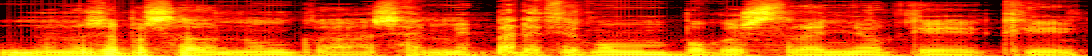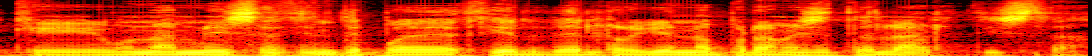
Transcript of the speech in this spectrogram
No nos ha pasado nunca. O sea, me parece como un poco extraño que, que- que una administración te pueda decir del rollo no programes el artista.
